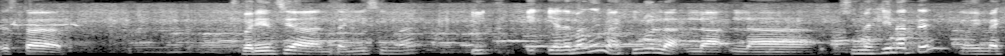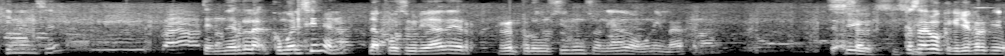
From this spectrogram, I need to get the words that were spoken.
esta experiencia antañísima. Y, y, además me imagino la, la, la imagínate, o imagínense, tenerla, como el cine, ¿no? La posibilidad de reproducir un sonido o una imagen. Sí, es algo que yo creo que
